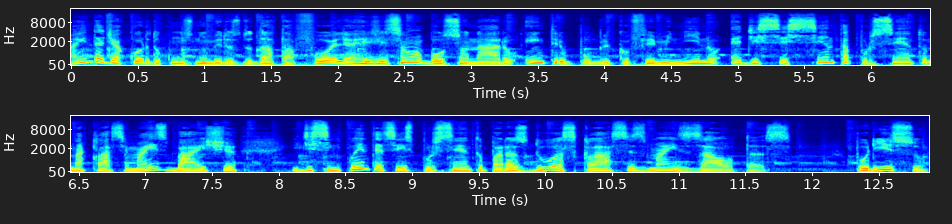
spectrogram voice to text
Ainda de acordo com os números do Datafolha, a rejeição a Bolsonaro entre o público feminino é de 60% na classe mais baixa e de 56% para as duas classes mais altas. Por isso,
